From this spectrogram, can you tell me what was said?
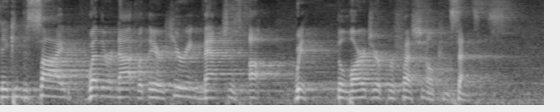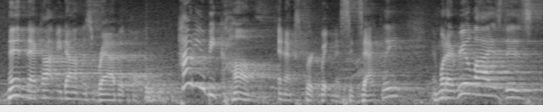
they can decide whether or not what they are hearing matches up with the larger professional consensus. then that got me down this rabbit hole. How do you become an expert witness exactly? And what I realized is,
